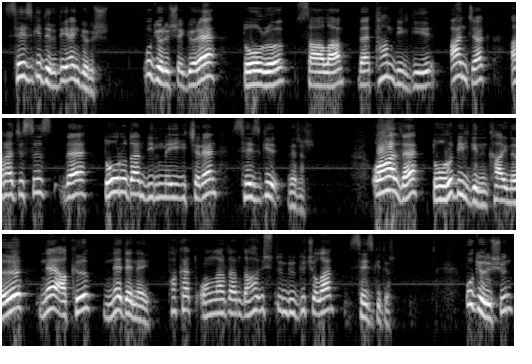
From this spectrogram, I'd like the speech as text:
sezgidir diyen görüş. Bu görüşe göre doğru, sağlam ve tam bilgiyi ancak aracısız ve doğrudan bilmeyi içeren sezgi verir. O halde doğru bilginin kaynağı ne akıl ne deney fakat onlardan daha üstün bir güç olan sezgidir. Bu görüşün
